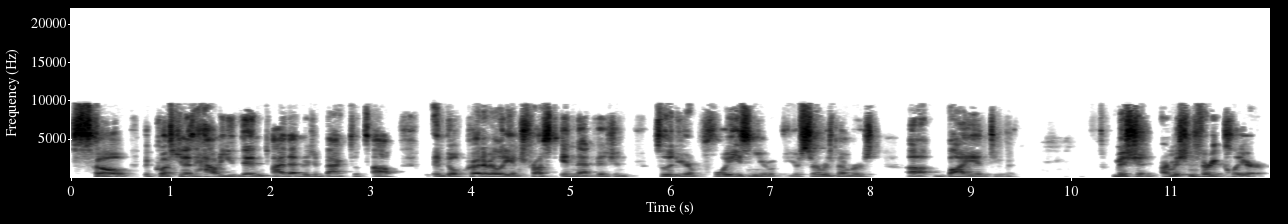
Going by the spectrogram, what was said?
so the question is, how do you then tie that vision back to the top and build credibility and trust in that vision so that your employees and your, your service members uh, buy into it? Mission. Our mission is very clear,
